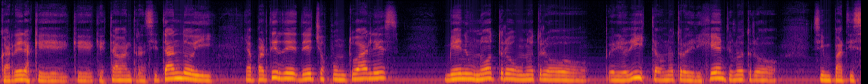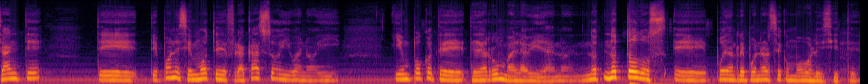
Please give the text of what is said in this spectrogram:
carreras que, que, estaban transitando y, a partir de, hechos puntuales viene un otro, un otro periodista, un otro dirigente, un otro simpatizante, te, te pone ese mote de fracaso y bueno, y, y un poco te, derrumba la vida. No, no, todos eh, pueden reponerse como vos lo hiciste.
